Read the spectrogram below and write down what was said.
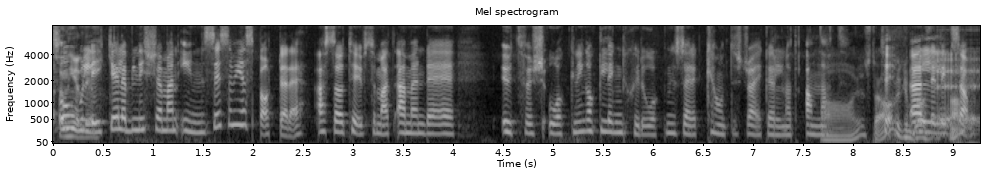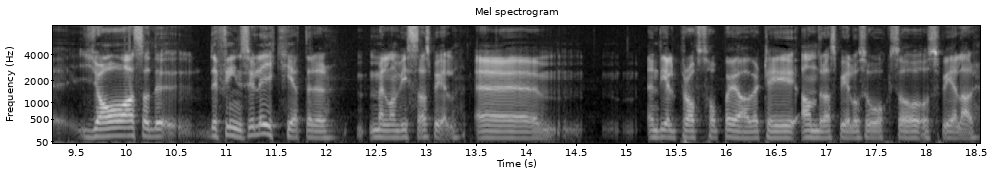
spela del. olika eller nischar man in sig som e-sportare? Alltså typ som att ja, men det är utförsåkning och längdskidåkning så är det Counter-Strike eller något annat. Ja, just det. Ja, Typ. Eller liksom. Eh, Ja, alltså det, det finns ju likheter mellan vissa spel. Eh, en del proffs hoppar ju över till andra spel och så också och spelar.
